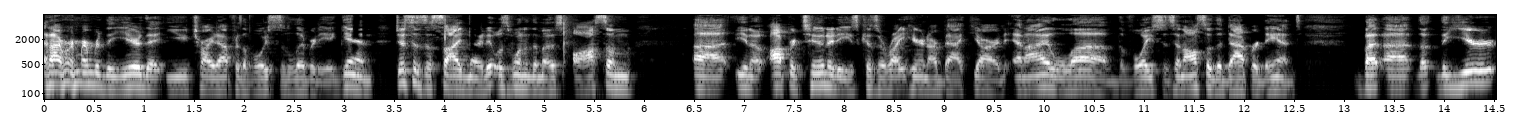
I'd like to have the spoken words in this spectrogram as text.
And I remember the year that you tried out for the Voices of Liberty. Again, just as a side note, it was one of the most awesome uh, you know, opportunities because they're right here in our backyard. And I love the voices and also the Dapper Dans. But uh, the the year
